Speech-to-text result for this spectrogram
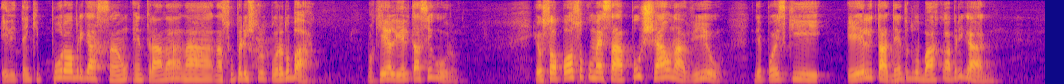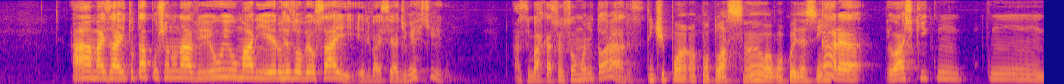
ele tem que, por obrigação, entrar na, na, na superestrutura do barco. Porque ali ele está seguro. Eu só posso começar a puxar o navio depois que ele está dentro do barco abrigado. Ah, mas aí tu tá puxando o navio e o marinheiro resolveu sair. Ele vai ser advertido. As embarcações são monitoradas. Tem tipo uma, uma pontuação, alguma coisa assim? Cara, eu acho que com, com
